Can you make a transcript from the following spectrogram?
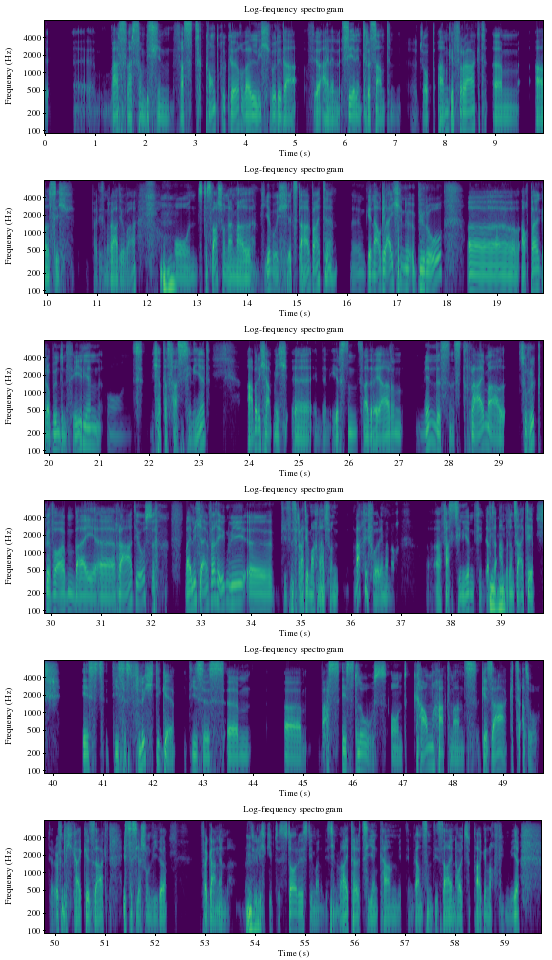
äh, war es so ein bisschen fast contre weil ich wurde da für einen sehr interessanten äh, Job angefragt, ähm, als ich bei diesem Radio war. Mhm. Und das war schon einmal hier, wo ich jetzt arbeite. äh, genau gleichen Büro, äh, auch bei Graubünden Ferien und mich hat das fasziniert. Aber ich habe mich äh, in den ersten zwei, drei Jahren mindestens dreimal zurückbeworben bei äh, Radios, weil ich einfach irgendwie äh, dieses Radio machen halt schon nach wie vor immer noch äh, faszinierend finde. Auf mhm. der anderen Seite ist dieses Flüchtige, dieses ähm, äh, was ist los? Und kaum hat man es gesagt, also der Öffentlichkeit gesagt, ist es ja schon wieder vergangen. Mhm. Natürlich gibt es Stories, die man ein bisschen weiterziehen kann mit dem ganzen Design, heutzutage noch viel mehr.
